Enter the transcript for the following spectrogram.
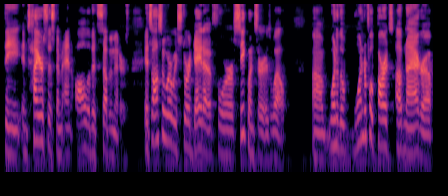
the entire system and all of its sub-emitters. It's also where we store data for sequencer as well. Um, one of the wonderful parts of Niagara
